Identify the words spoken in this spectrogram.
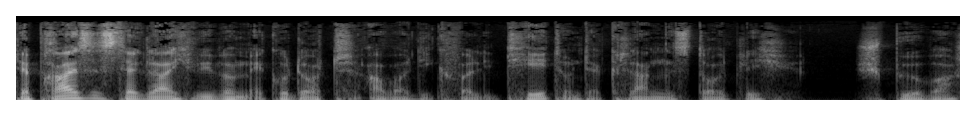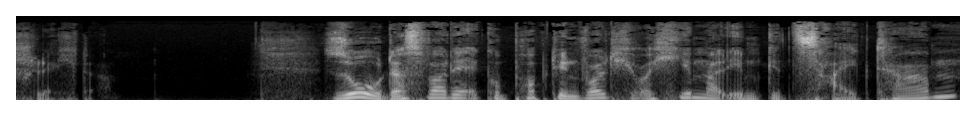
Der Preis ist der gleiche wie beim Echo Dot, aber die Qualität und der Klang ist deutlich spürbar schlechter. So, das war der Echo Pop, den wollte ich euch hier mal eben gezeigt haben.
